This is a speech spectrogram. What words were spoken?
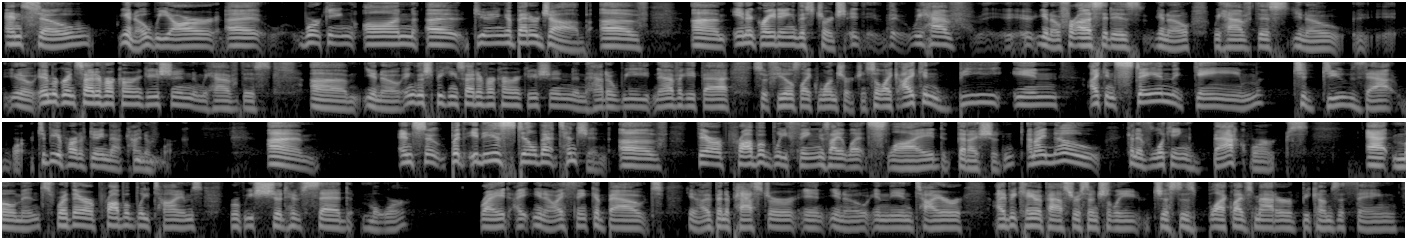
and so, you know, we are uh, working on uh, doing a better job of um, integrating this church. It, it, we have, you know, for us, it is, you know, we have this, you know, you know, immigrant side of our congregation, and we have this, um, you know, English speaking side of our congregation, and how do we navigate that so it feels like one church? And so, like, I can be in, I can stay in the game to do that work, to be a part of doing that kind of work. Um, and so, but it is still that tension of there are probably things I let slide that I shouldn't. And I know, kind of looking backwards at moments where there are probably times where we should have said more right i you know i think about you know i've been a pastor in you know in the entire i became a pastor essentially just as black lives matter becomes a thing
